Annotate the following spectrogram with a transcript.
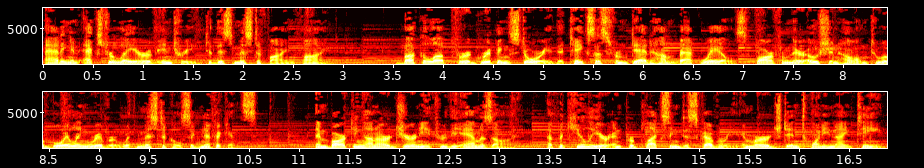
adding an extra layer of intrigue to this mystifying find. Buckle up for a gripping story that takes us from dead humpback whales far from their ocean home to a boiling river with mystical significance. Embarking on our journey through the Amazon, a peculiar and perplexing discovery emerged in 2019,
